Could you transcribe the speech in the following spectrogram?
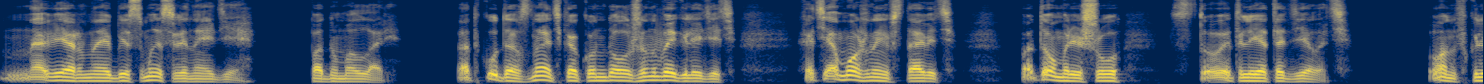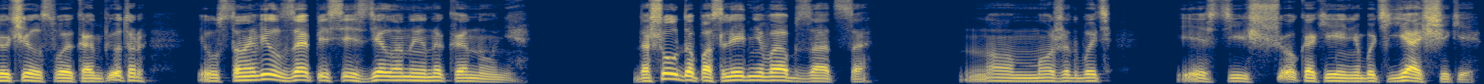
«Наверное, бессмысленная идея», — подумал Ларри. «Откуда знать, как он должен выглядеть? Хотя можно и вставить. Потом решу, стоит ли это делать». Он включил свой компьютер и установил записи, сделанные накануне. Дошел до последнего абзаца. Но, может быть, есть еще какие-нибудь ящики?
